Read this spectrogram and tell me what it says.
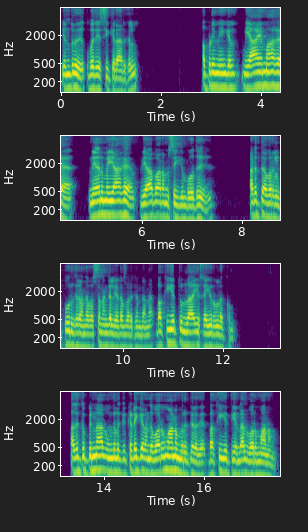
என்று உபதேசிக்கிறார்கள். அப்படி நீங்கள் நியாயமாக நேர்மையாக வியாபாரம் செய்யும்போது அடுத்து அவர்கள் கூறுகிற அந்த வசனங்கள் இடம் வருகின்றன பக்கியத்துல்லாய் கைருள்ளக்கும் அதுக்கு பின்னால் உங்களுக்கு கிடைக்கிற அந்த வருமானம் இருக்கிறது. பக்கியத் என்றால் வருமானம்.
